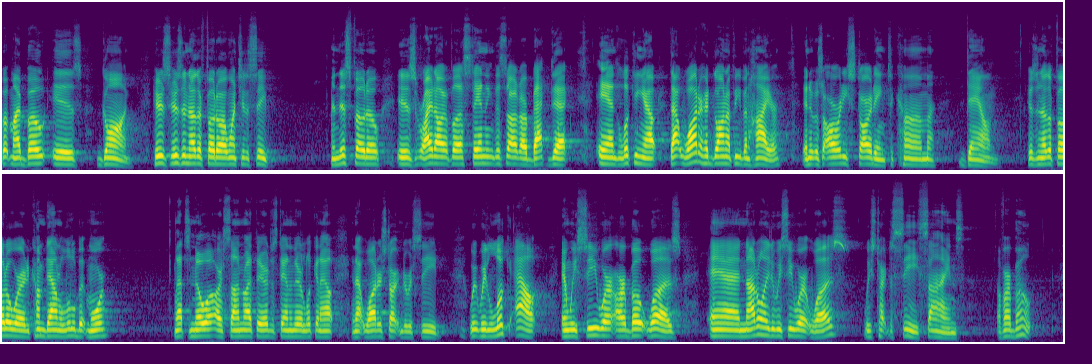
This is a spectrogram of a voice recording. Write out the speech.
but my boat is gone. Here's, here's another photo I want you to see. And this photo is right of us standing this out our back deck and looking out. That water had gone up even higher, and it was already starting to come down. Here's another photo where it had come down a little bit more. That's Noah, our son, right there, just standing there looking out, and that water's starting to recede. We, we look out and we see where our boat was, and not only do we see where it was, we start to see signs of our boat.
